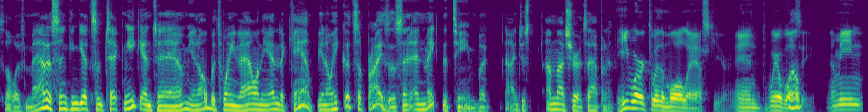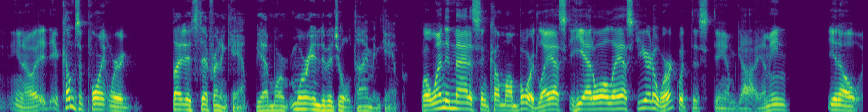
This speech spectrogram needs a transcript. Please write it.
So if Madison can get some technique into him, you know, between now and the end of camp, you know, he could surprise us and, and make the team. But I just, I'm not sure it's happening. he worked with them all last year, and where was Well- he? I mean, you know, it, it comes a point where, But it's different in camp. You have more more individual time in camp. well, when did Madison come on board? Last he had all last year to work with this damn guy. I mean, you know,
